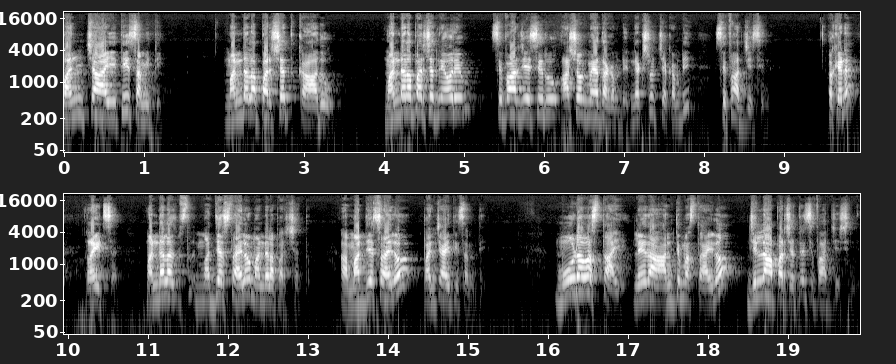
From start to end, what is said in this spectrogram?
పంచాయతీ సమితి. మండల పరిషత్ కాదు. మండల పరిషత్ని ఎవరు సిఫార్సు చేసిర్రు? అశోక్ మెహతా కమిటీ. నెక్స్ట్ వచ్చే కమిటీ సిఫార్సు చేసింది. ఓకేనా? రైట్ సార్ మండల మధ్యస్థాయిలో మండల పరిషత్ ఆ మధ్యస్థాయిలో పంచాయతీ సమితి. మూడవ స్థాయి లేదా అంతిమ స్థాయిలో జిల్లా పరిషత్ని సిఫార్సు చేసింది.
